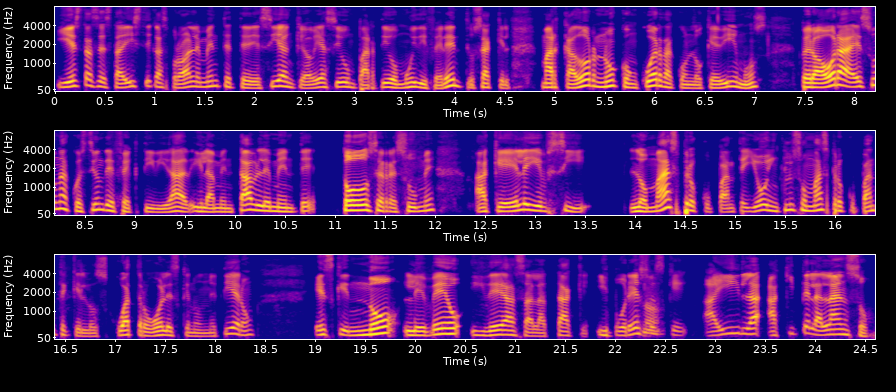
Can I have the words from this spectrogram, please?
y estas estadísticas probablemente te decían que había sido un partido muy diferente, o sea que el marcador no concuerda con lo que vimos, pero ahora es una cuestión de efectividad y lamentablemente todo se resume a que el AFC, lo más preocupante, yo incluso más preocupante que los cuatro goles que nos metieron, es que no le veo ideas al ataque. Y por eso es que ahí la, aquí te la lanzo,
